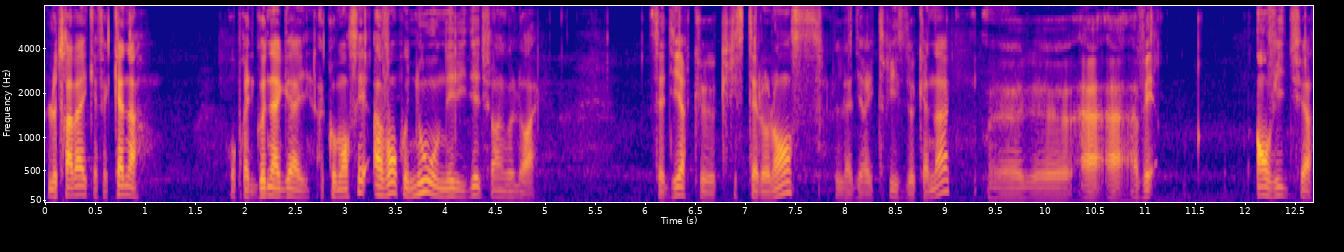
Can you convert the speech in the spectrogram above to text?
Le travail qu'a fait Kana auprès de Gonagai a commencé avant que nous on ait l'idée de faire un Goldorak. C'est-à-dire que Christelle Hollance, la directrice de Kana, euh, avait envie de faire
